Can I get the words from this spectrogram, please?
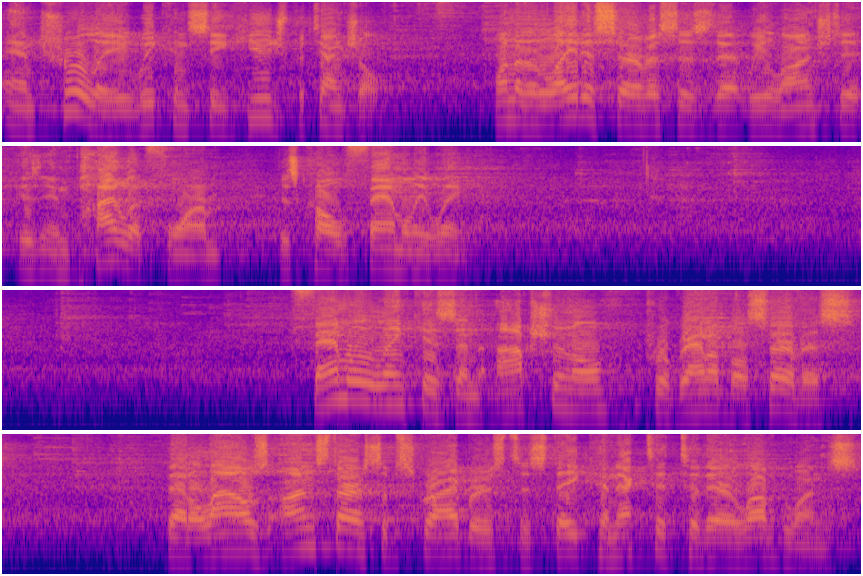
and truly we can see huge potential. One of the latest services that we launched is in pilot form is called Family Link. Family Link is an optional programmable service that allows OnStar subscribers to stay connected to their loved ones.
